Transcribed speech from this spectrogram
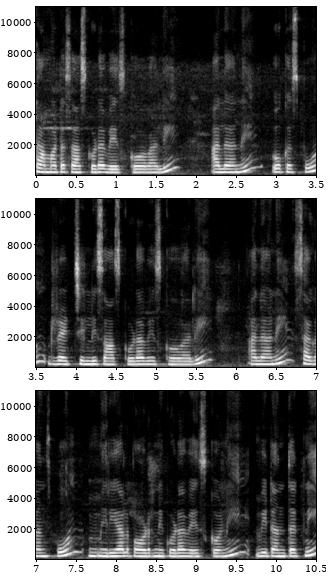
టమాటా సాస్ కూడా వేసుకోవాలి. అలానే ఒక స్పూన్ రెడ్ చిల్లీ సాస్ కూడా వేసుకోవాలి. అలానే సగం స్పూన్ మిరియాల పౌడర్ని కూడా వేసుకొని వీటంతటిని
